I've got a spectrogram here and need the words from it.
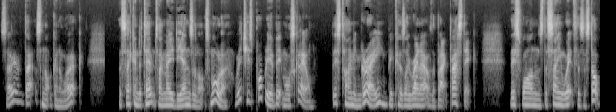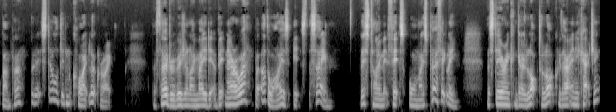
so that's not going to work. The second attempt I made the ends a lot smaller, which is probably a bit more scale. This time in grey, because I ran out of the black plastic. This one's the same width as the stock bumper, but it still didn't quite look right. The third revision I made it a bit narrower, but otherwise it's the same. This time it fits almost perfectly. The steering can go lock to lock without any catching.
